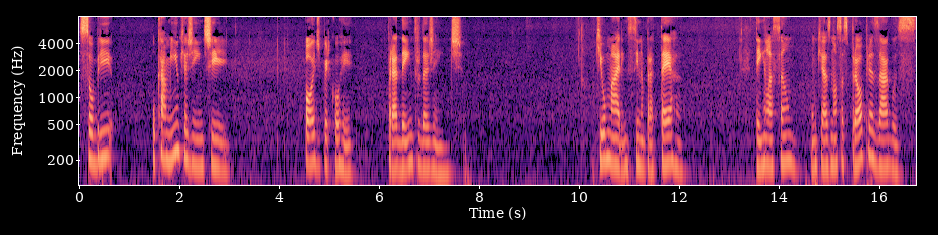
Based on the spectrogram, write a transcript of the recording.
sobre o caminho que a gente pode percorrer para dentro da gente. O que o mar ensina para a terra tem relação com o que as nossas próprias águas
